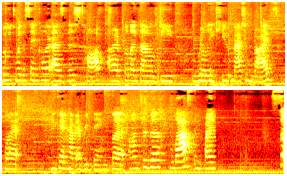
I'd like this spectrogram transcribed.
boots were the same color as this top. I feel like that would be really cute matching vibes, but you can't have everything. But onto the last and final. So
